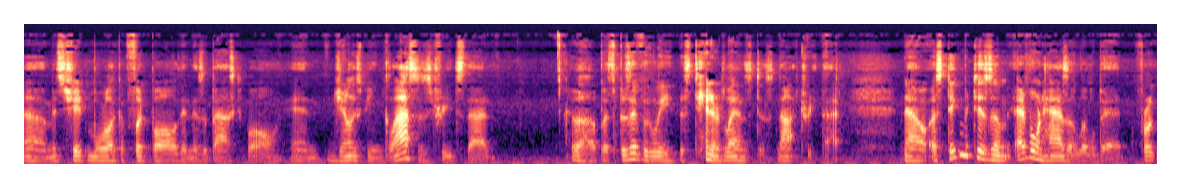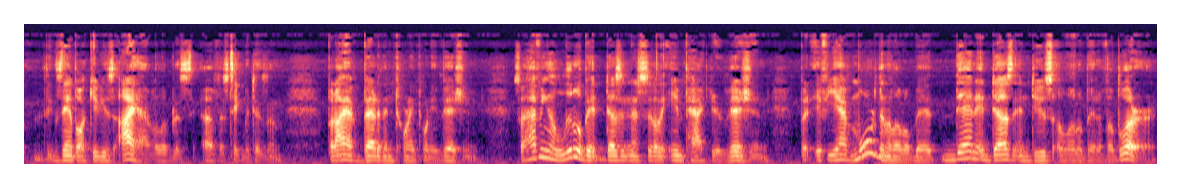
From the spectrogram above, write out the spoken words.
Um, it's shaped more like a football than as a basketball, and generally speaking, glasses treats that, uh, but specifically, the standard lens does not treat that. Now, astigmatism, everyone has a little bit. For example, I'll give you is I have a little bit of astigmatism, but I have better than 20/20 vision. So having a little bit doesn't necessarily impact your vision, but if you have more than a little bit, then it does induce a little bit of a blur.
